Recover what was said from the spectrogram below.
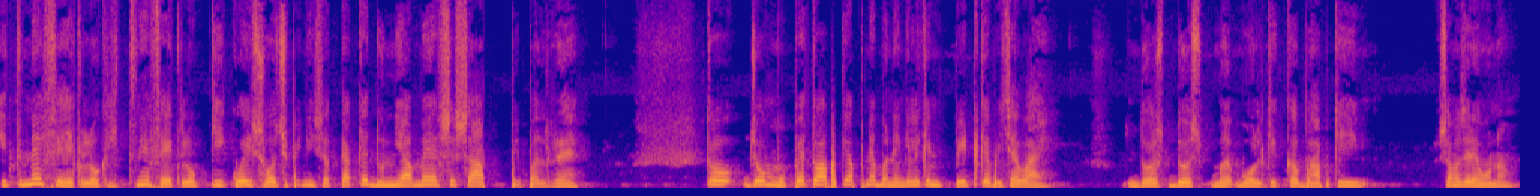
इतने फेक लोग, इतने फेक लोग कि कोई सोच भी नहीं सकता कि दुनिया में ऐसे सांप भी पल रहे हैं। तो जो मुँह पे तो आपके अपने बनेंगे, लेकिन पीठ के पीछे वाए दोस्त दोस्त बोल के कब आपकी समझ रहे हो ना?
